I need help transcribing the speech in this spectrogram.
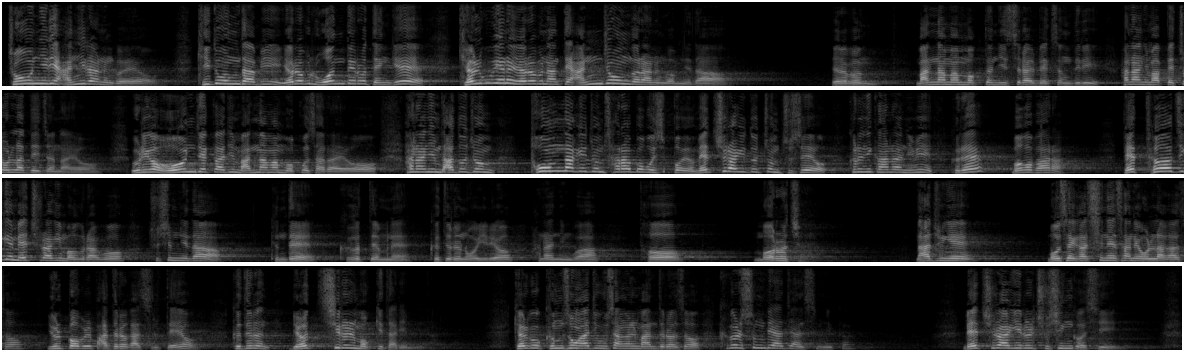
좋은 일이 아니라는 거예요. 기도 응답이 여러분 원대로 된 게 결국에는 여러분한테 안 좋은 거라는 겁니다. 여러분 만나만 먹던 이스라엘 백성들이 하나님 앞에 쫄라대잖아요. 우리가 언제까지 만나만 먹고 살아요? 하나님 나도 좀 폼나게 좀 살아보고 싶어요. 매출하기도 좀 주세요. 그러니까 하나님이 그래 먹어봐라. 배 터지게 매출하기 먹으라고 주십니다. 근데 그것 때문에 그들은 오히려 하나님과 더 멀어져요. 나중에 모세가 시내산에 올라가서 율법을 받으러 갔을 때요. 그들은 며칠을 못 기다립니다. 결국 금송아지 우상을 만들어서 그걸 숭배하지 않습니까? 매출하기를 주신 것이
